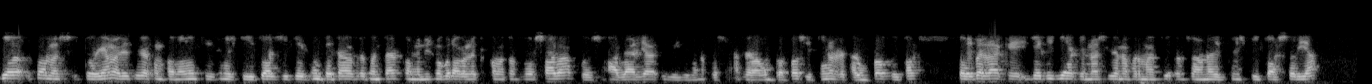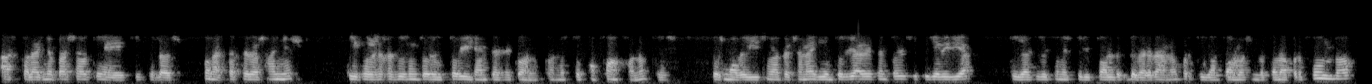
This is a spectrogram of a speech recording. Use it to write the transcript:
Yo, vamos, podríamos decir acompañamiento y espiritual, sí que he intentado frecuentar con el mismo cura con el que confesaba, pues hablar ya y bueno, pues hacer algún propósito, ¿no? rezar un poco y tal. Pero es verdad que yo diría que no ha sido una formación, o sea, una dirección espiritual seria hasta el año pasado que, hice los, bueno, hasta hace dos años, que hice los ejercicios introductorios y ya empecé con, con esto con Juanjo, ¿no? Que es pues una bellísima persona y entonces ya desde entonces sí que yo diría que ya es dirección espiritual de, de verdad, ¿no? Porque ya entramos en lo tema profundo,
